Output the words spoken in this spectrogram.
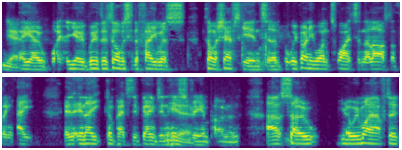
Yeah, you know, you know there's obviously the famous Tomaszewski incident, but we've only won twice in the last, I think, eight in, in eight competitive games in history yeah. in Poland. Uh, so you know, we might have to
